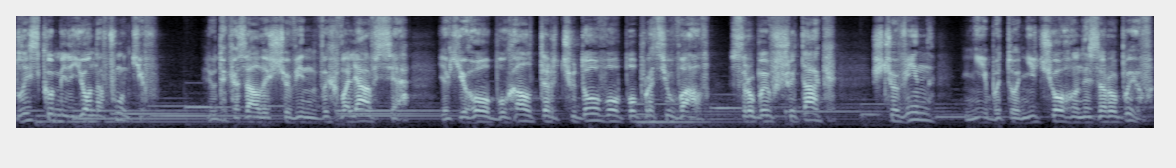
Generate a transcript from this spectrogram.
близько мільйона фунтів. Люди казали, що він вихвалявся, як його бухгалтер чудово попрацював, зробивши так, що він нібито нічого не заробив,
